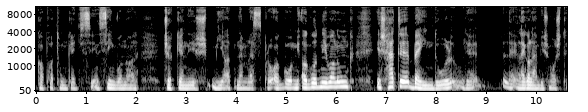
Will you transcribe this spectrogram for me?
kaphatunk egy színvonal csökkenés miatt. Nem lesz pro aggódni valunk, és hát beindul, ugye legalábbis most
